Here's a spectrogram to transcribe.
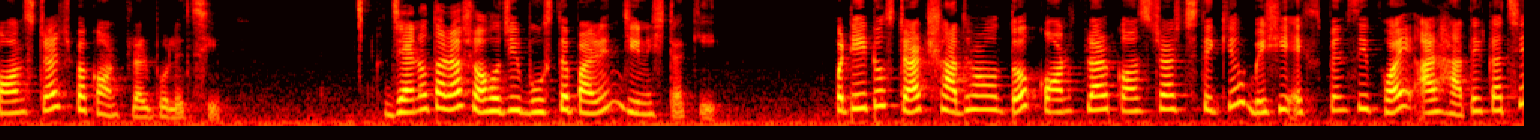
কর্নস্টার্চ বা কর্নফ্লার বলেছি। যেন তারা সহজেই বুঝতে পারেন জিনিসটা কী। পটেটো স্টার্চ সাধারণত কর্নফ্লাওয়ার কর্নস্টার্চ থেকেও বেশি এক্সপেন্সিভ হয় আর হাতের কাছে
